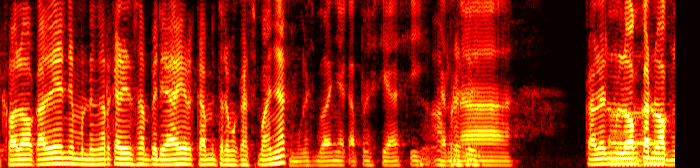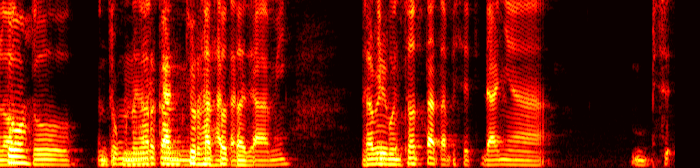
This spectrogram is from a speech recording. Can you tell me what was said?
kalau kalian yang mendengarkan ini sampai di akhir kami terima kasih banyak. terima kasih banyak apresiasi Apresiasi. karena Kalian eh, meluangkan waktu. untuk, untuk mendengarkan curhat curhatan sota kami. Tapi- Meskipun sota tapi setidaknya se-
